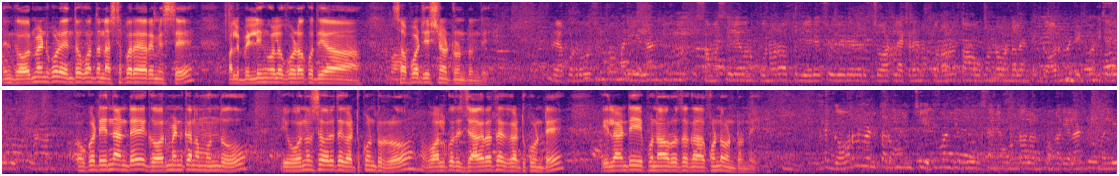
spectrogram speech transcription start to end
దీనికి గవర్నమెంట్ కూడా ఎంతో కొంత నష్టపరిహారం ఇస్తే వాళ్ళ బిల్డింగ్ వాళ్ళకు కూడా కొద్దిగా సపోర్ట్ చేసినట్టు ఉంటుంది. రేపటి రోజుల్లో మరి ఎలాంటివి సమస్యలు ఏమైనా పునరావృతం వేరే వేరే వేరే చోట్ల ఎక్కడైనా పునరావృతం అవ్వకుండా ఉండాలంటే గవర్నమెంట్ ఎటువంటి చర్యలు ఒకటి ఏంటంటే గవర్నమెంట్ కన్నా ముందు ఈ ఓనర్స్ ఎవరైతే కట్టుకుంటారో వాళ్ళు కొద్దిగా జాగ్రత్తగా కట్టుకుంటే ఇలాంటి పునరావృతం కాకుండా ఉంటుంది. అంటే గవర్నమెంట్ తరఫు నుంచి ఎటువంటి రూల్స్ అనేవి ఉండాలనుకున్నారు? ఎలాంటివి మళ్ళీ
